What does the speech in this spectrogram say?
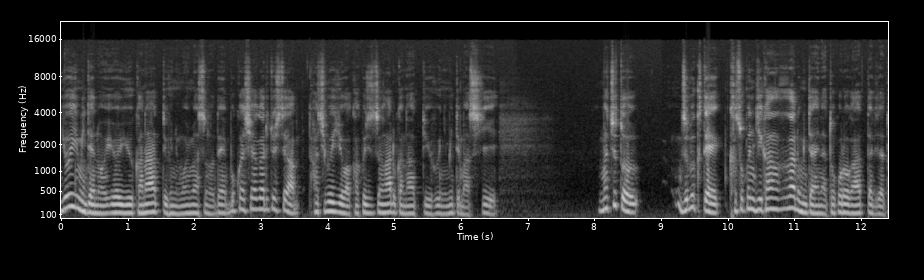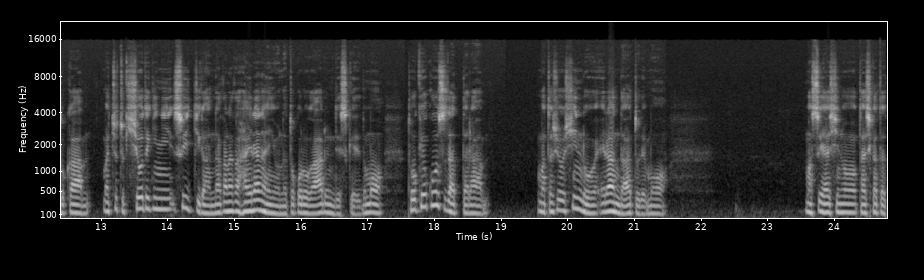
良い意味での余裕かなっていうふうに思いますので、僕は仕上がりとしては8分以上は確実があるかなっていうふうに見てますし、まあちょっとずぶくて加速に時間がかかるみたいなところがあったりだとか、まあ、ちょっと気象的にスイッチがなかなか入らないようなところがあるんですけれども、東京コースだったら、まあ多少進路を選んだ後でも、まあ、素足の足し方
